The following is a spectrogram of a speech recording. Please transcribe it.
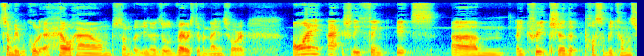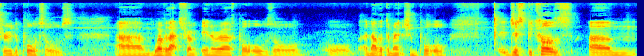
some people call it a hellhound. Some you know, various different names for it. I actually think it's um, a creature that possibly comes through the portals, um, whether that's from inner Earth portals or or another dimension portal. Just because um,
